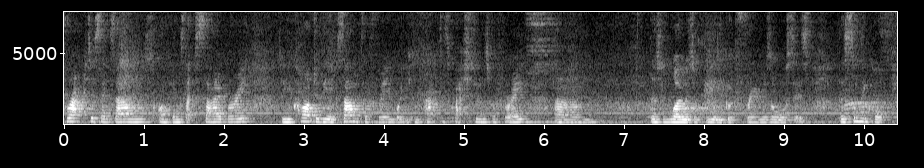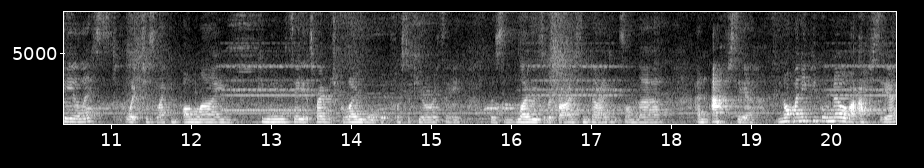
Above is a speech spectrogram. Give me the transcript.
practice exams on things like Cybrary. So you can't do the exam for free, but you can practice questions for free. Um, there's loads of really good free resources. There's something called Peerlyst, which is like an online community. It's very much global, but for security. There's loads of advice and guidance on there. And AFCEA. Not many people know about AFCEA.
